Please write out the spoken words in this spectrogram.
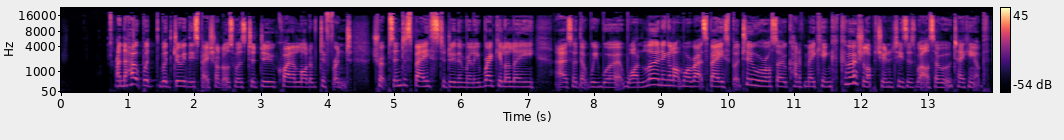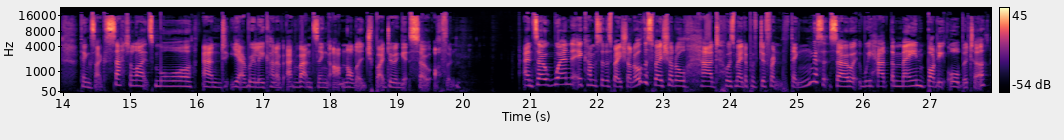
And the hope with, with doing these space shuttles was to do quite a lot of different trips into space, to do them really regularly, uh, so that we were, one, learning a lot more about space, but two, we're also kind of making commercial opportunities as well. So we were taking up things like satellites more, and yeah, really kind of advancing our knowledge by doing it so often. And so when it comes to the space shuttle, the space shuttle had was made up of different things. So we had the main body orbiter, uh,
